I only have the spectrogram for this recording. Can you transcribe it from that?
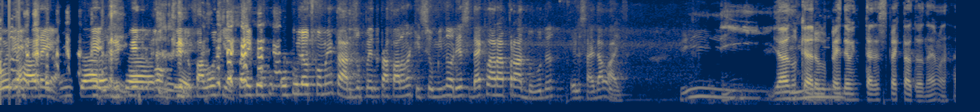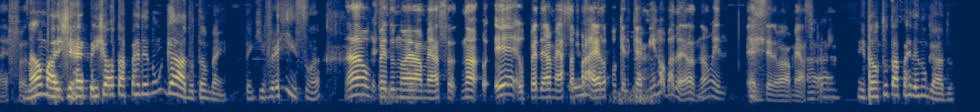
coisa, Ei, peraí, ó. rapaz. Que cara Ei, Pedro, o Pedro falou aqui, ó. Peraí que eu, fui- eu fui ler os comentários. O Pedro tá falando aqui, se o Minoria se declarar pra Duda, ele sai da live. Ih, eu não quero perder o telespectador, né, mano? É foda. Não, mas de repente ela tá perdendo um gado também. Tem que ver isso, né? Não, o Pedro não é ameaça. Não, e- o Pedro é ameaça pra ela, porque ele quer me roubar dela, não ele. É ser uma ameaça pra Ah, mim. então tu tá perdendo um gado.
